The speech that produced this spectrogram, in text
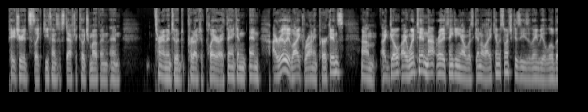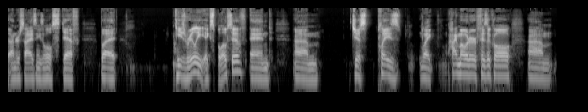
Patriots like defensive staff to coach him up and and turn him into a productive player, I think. And and I really liked Ronnie Perkins. Um, I go I went in not really thinking I was gonna like him as much because he's maybe a little bit undersized and he's a little stiff, but he's really explosive and um, just plays like high motor, physical. Um,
